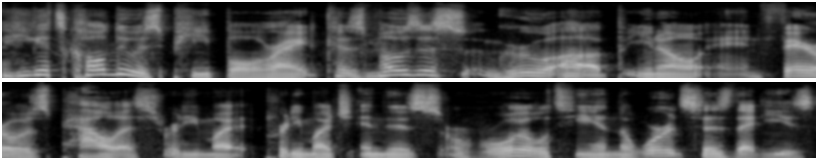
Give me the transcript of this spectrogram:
he gets called to his people, right? Because Moses grew up, you know, in Pharaoh's palace, pretty much, pretty much in this royalty, and the word says that he's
